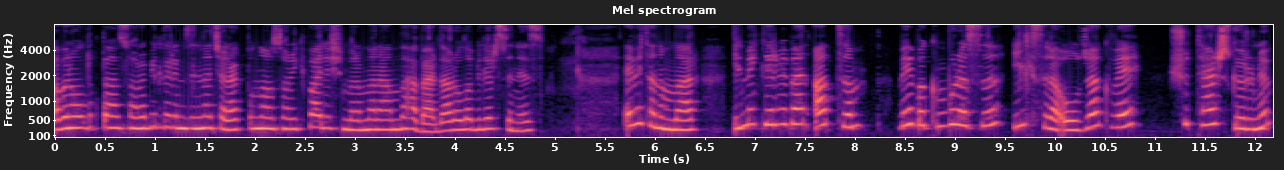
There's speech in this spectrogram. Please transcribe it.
Abone olduktan sonra bildirim zilini açarak bundan sonraki paylaşımlarımdan anında haberdar olabilirsiniz. Evet hanımlar ilmeklerimi ben attım ve bakın burası ilk sıra olacak ve şu ters görünüm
